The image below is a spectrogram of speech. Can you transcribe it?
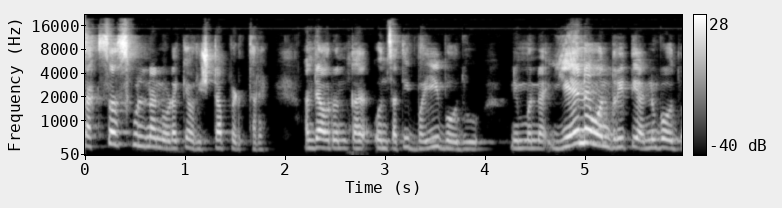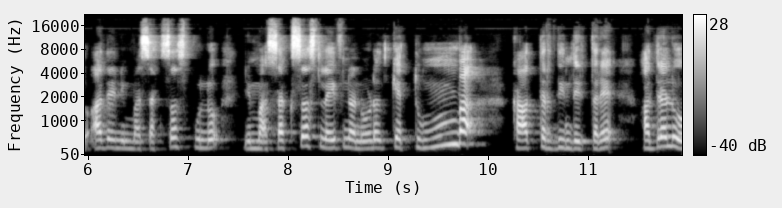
ಸಕ್ಸಸ್ಫುಲ್ನ ನೋಡೋಕ್ಕೆ ಅವ್ರು ಇಷ್ಟಪಡ್ತಾರೆ. ಅಂದರೆ ಅವ್ರೊಂದು ಕ ಒಂದು ಸತಿ ಬೈಬೋದು, ನಿಮ್ಮನ್ನು ಏನೇ ಒಂದು ರೀತಿ ಅನ್ಬೋದು, ಆದರೆ ನಿಮ್ಮ ಸಕ್ಸಸ್ಫುಲ್ಲು ನಿಮ್ಮ ಸಕ್ಸಸ್ ಲೈಫ್ನ ನೋಡೋದಕ್ಕೆ ತುಂಬ ಕಾತರದಿಂದ ಇರ್ತಾರೆ. ಅದರಲ್ಲೂ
